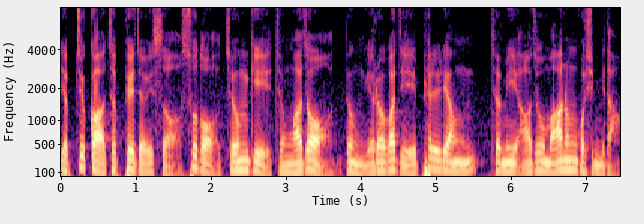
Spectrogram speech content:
옆집과 접해져 있어 수도, 전기, 정화조 등 여러가지 편리함 점이 아주 많은 곳입니다.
